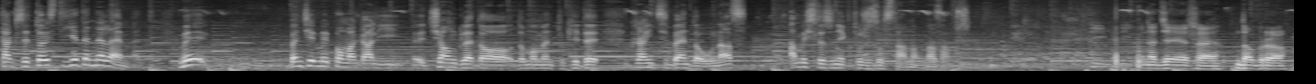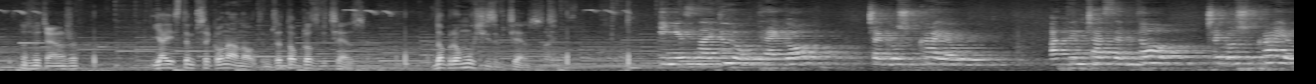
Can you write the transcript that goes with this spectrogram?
Także to jest jeden element. My będziemy pomagali e, ciągle do, do momentu, kiedy Ukraińcy będą u nas, a myślę, że niektórzy zostaną na zawsze. Miejmy nadzieję, że dobro zwycięży. Ja jestem przekonany o tym, że dobro zwycięży. Dobro musi zwyciężyć. i nie znajdują tego, czego szukają. A tymczasem to, czego szukają,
